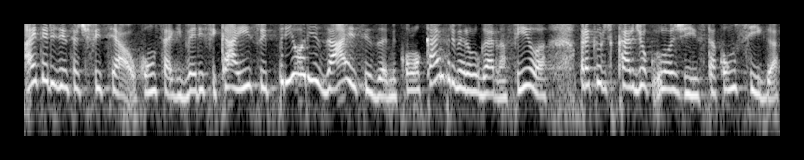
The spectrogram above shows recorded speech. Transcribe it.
A inteligência artificial consegue verificar isso e priorizar esse exame, colocar em primeiro lugar na fila para que o cardiologista consiga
